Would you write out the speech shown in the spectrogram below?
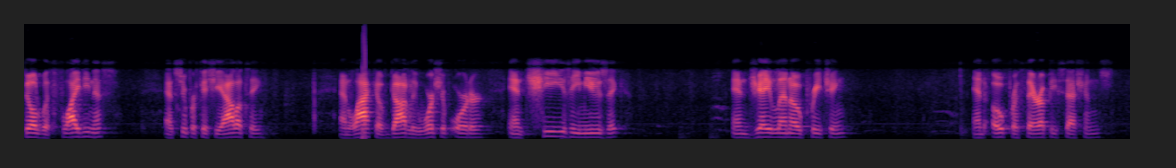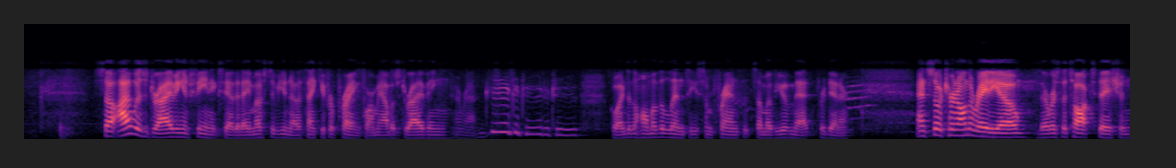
Filled with flightiness and superficiality and lack of godly worship order and cheesy music and Jay Leno preaching and Oprah therapy sessions. So I was driving in Phoenix the other day. Most of you know. Thank you for praying for me. I was driving around, going to the home of the Lindsays, some friends that some of you have met for dinner. And so turn on the radio. There was the talk station.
